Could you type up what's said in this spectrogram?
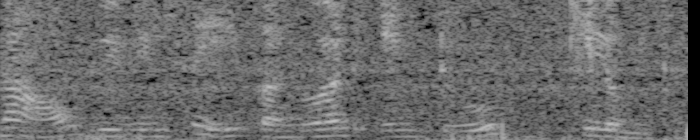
Now we will say convert into kilometer.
